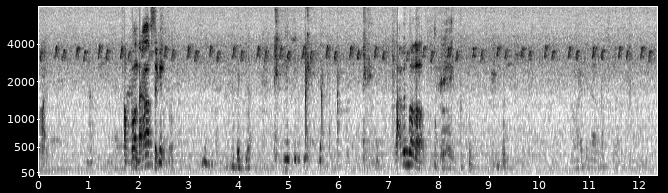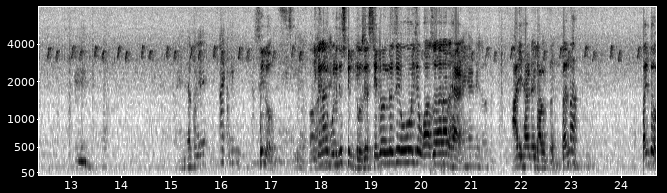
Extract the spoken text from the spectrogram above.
নয়। সবসময় দেখা যাচ্ছে কিন্তু। রাবিদ বলো। ছিল। এখানে আমি বলে দিচ্ছি কিন্তু যে ছিল ইংরেজি, ওই যে ওয়াজ আর had I had a girlfriend, তাই না? তাই তো?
